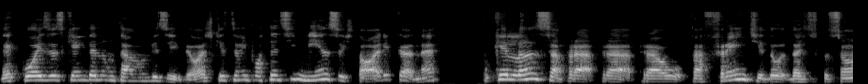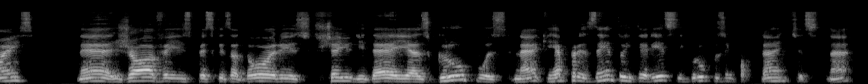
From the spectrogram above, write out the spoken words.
né, coisas que ainda não estavam visíveis. Eu acho que isso tem uma importância imensa histórica, né? Porque lança para para frente do, das discussões né, jovens pesquisadores cheios de ideias, grupos né, que representam interesse de grupos importantes, né,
